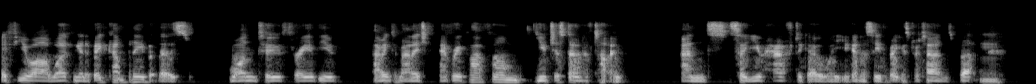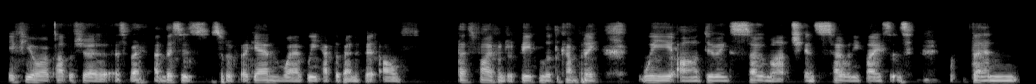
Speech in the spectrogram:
if you are working in a big company, but there's one, two, three of you having to manage every platform, you just don't have time. And so you have to go where you're going to see the biggest returns. But mm. if you're a publisher, and this is sort of again where we have the benefit of there's 500 people at the company, we are doing so much in so many places, then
